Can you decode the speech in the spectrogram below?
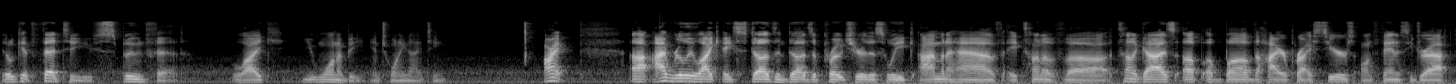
It'll get fed to you, spoon fed, like you want to be in 2019. All right. Uh, I really like a studs and duds approach here this week. I'm going to have a ton of uh, a ton of guys up above the higher price tiers on fantasy draft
